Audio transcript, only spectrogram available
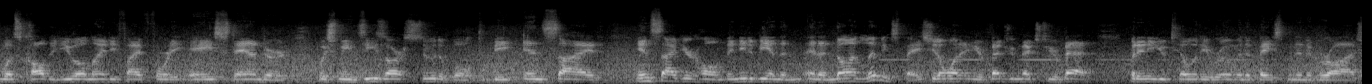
what's called the UL 9540A standard, which means these are suitable to be inside inside your home. They need to be in, the, in a non-living space. You don't want it in your bedroom next to your bed, but in a utility room, in a basement, in a garage.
